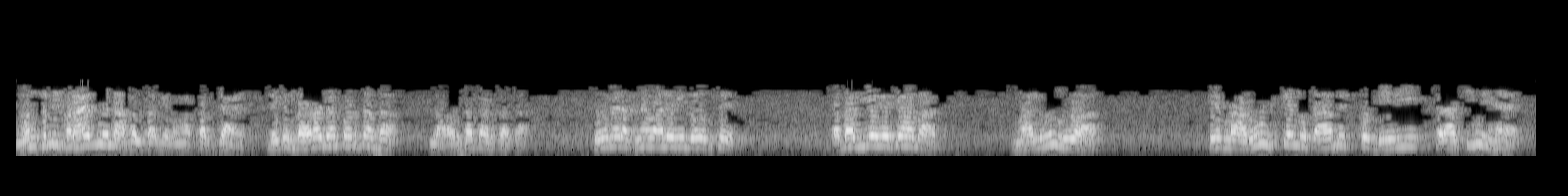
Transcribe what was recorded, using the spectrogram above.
منصلی فرائض میں داخل تھا کہ وہاں کب جائے۔ لیکن دورہ جب پڑتا تھا لاہور کا پڑتا تھا۔ شو میں رکھنے والے بھی لوگ تھے۔ پتا دیا کہ کیا بات؟ معلوم ہوا کہ معروف کے مطابق تو بیوی کراچی میں ہے۔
